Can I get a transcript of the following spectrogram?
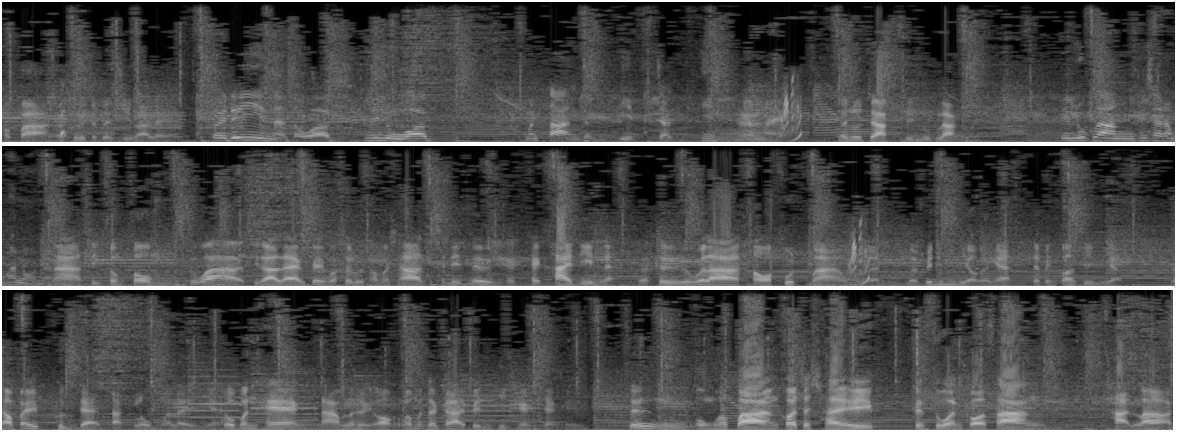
พระปรางก็คือจะเป็นศิลาแรงเคยได้ยินอะแต่ว่าไม่รู้ว่ามันต่างจากอิฐจากหินยังไง แล้วรู้จักดินลูกรังไหม เป็นลูกรังที่ใช้ทำขนนอะอ่าสีส้มๆหรือว่าศิลาแรงเป็นวัสดุธรรมชาติชนิดหนึ่งคล้ายๆดินแหละก็คือเวลาเขาขุดมาเหมือนเหมือนเป็นดินเหนียวอย่างเงี้ยแต่เป็นก้อนสี่เหลี่ยมแล้วไปผึ่งแดดตักลมอะไรอย่างเงี้ยตัวมันแห้งน้ำระเหยออกแล้วมันจะกลายเป็นหินแข็งๆเองซึ่งองค์พระปางก็จะใช้เป็นส่วนก่อสร้างฐานราก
